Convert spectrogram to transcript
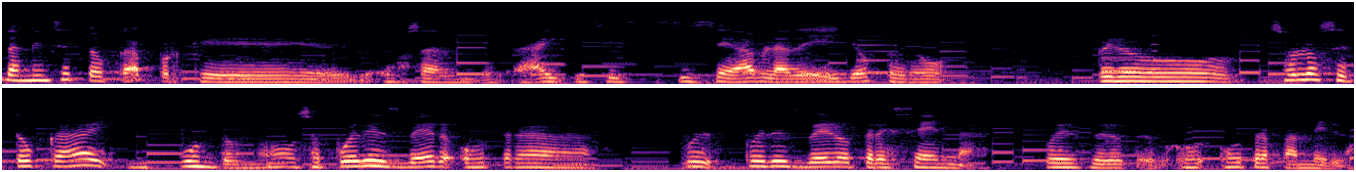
también se toca porque, o sea, hay, sí, se habla de ello, pero, pero solo se toca y punto, ¿no? O sea, puedes ver otra, puedes ver otra escena, puedes ver otra Pamela.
